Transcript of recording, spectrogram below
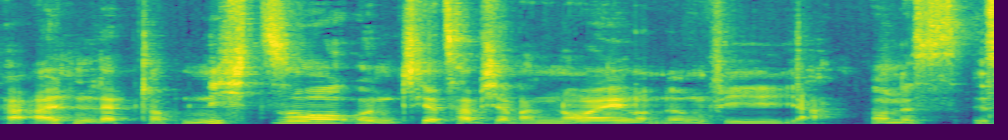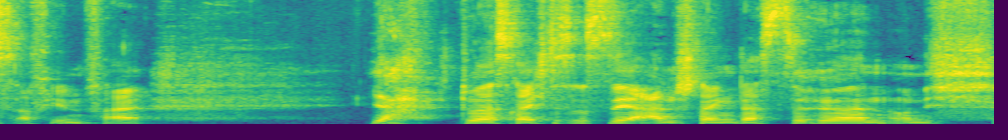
alten Laptop nicht so und jetzt habe ich aber einen neuen und irgendwie, ja, und es ist auf jeden Fall, ja, du hast recht, es ist sehr anstrengend, das zu hören und ich,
